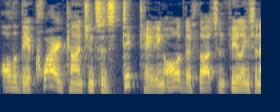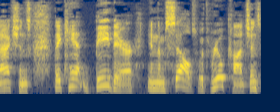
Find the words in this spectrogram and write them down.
All of the acquired conscience is dictating all of their thoughts and feelings and actions. They can't be there in themselves with real conscience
